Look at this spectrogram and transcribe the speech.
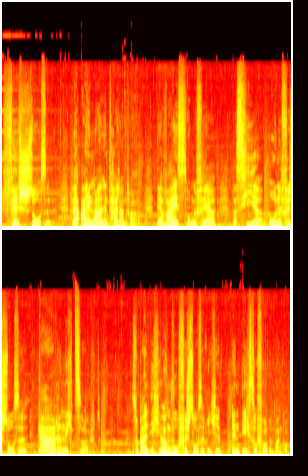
Fischsoße. Wer einmal in Thailand war, der weiß ungefähr, dass hier ohne Fischsoße gar nichts läuft. Sobald ich irgendwo Fischsoße rieche, bin ich sofort in Bangkok.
